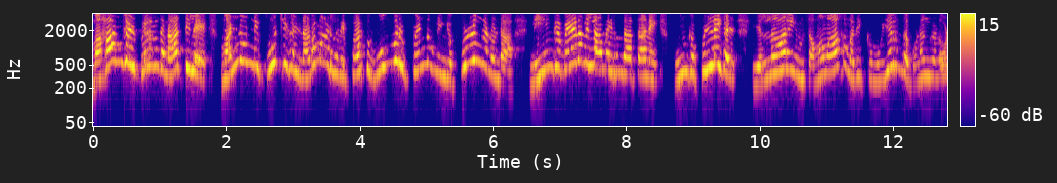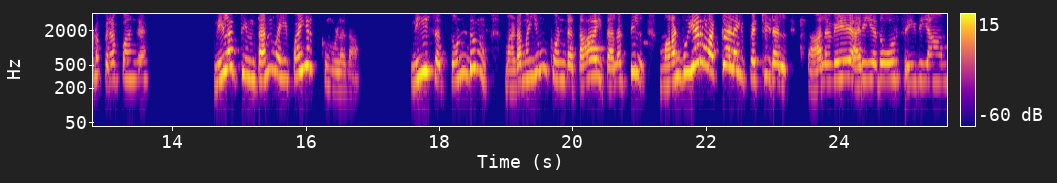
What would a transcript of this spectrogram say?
மகான்கள் பிறந்த நாட்டிலே மண்ணுண்ணி பூச்சிகள் நடமாடுவதை பார்த்து ஒவ்வொரு பெண்ணும் நீங்க புழுங்கணும்டா. நீங்க வேதம் இல்லாம இருந்தா தானே. உங்க பிள்ளைகள் எல்லாரையும் சமமாக மதிக்கும் உயர்ந்த குணங்களோட பிறப்பாங்க. நிலத்தின் தன்மை பயிர்க்கும் உள்ளதாம் நீச தொண்டும் மடமையும் கொண்ட தாய் தலத்தில் மாண்புயர் மக்களை பெற்றிடல். சாலவே அரியதோர் செய்தியாம்.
